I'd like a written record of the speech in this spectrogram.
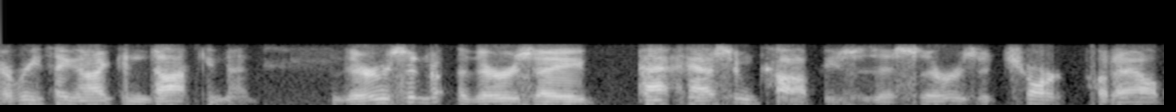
everything I can document. There's a there's a Pat has some copies of this. There was a chart put out,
